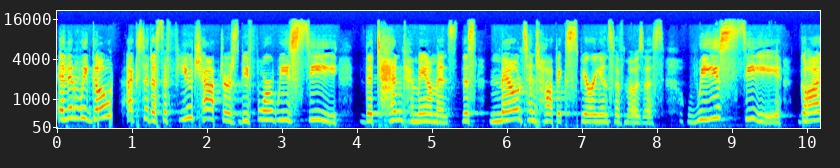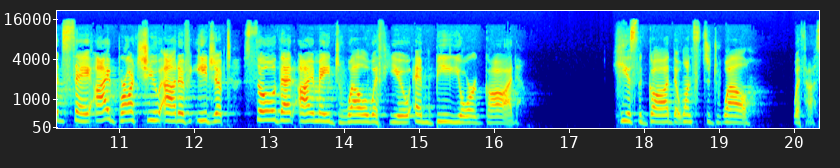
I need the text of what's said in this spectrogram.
And then we go to Exodus a few chapters before we see the Ten Commandments, this mountaintop experience of Moses. We see God say, I brought you out of Egypt so that I may dwell with you and be your God. He is the God that wants to dwell with us.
